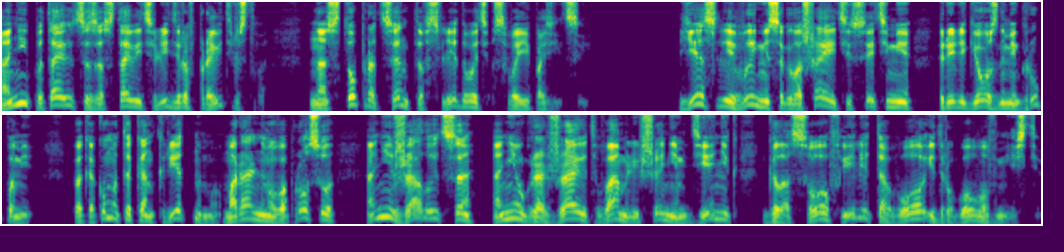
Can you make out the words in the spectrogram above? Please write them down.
Они пытаются заставить лидеров правительства на 100% следовать своей позиции. Если вы не соглашаетесь с этими религиозными группами по какому-то конкретному моральному вопросу, они жалуются, они угрожают вам лишением денег, голосов или того и другого вместе.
